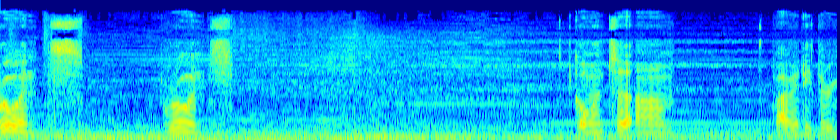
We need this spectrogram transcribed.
Ruins. Ruins. Going to um 583.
